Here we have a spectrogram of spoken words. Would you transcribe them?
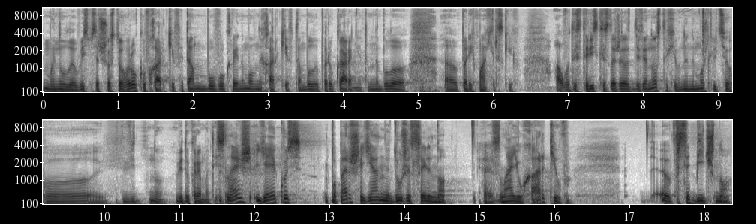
минуле 86-го року в Харків, і там був україномовний Харків, там були перукарні, там не було е, парикмахерських. А от історично сложилось 90-х, і вони не можуть від цього від, ну, відокремитися. Знаєш, я якось, по-перше, я не дуже сильно е, знаю Харків. Е, всебічно.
